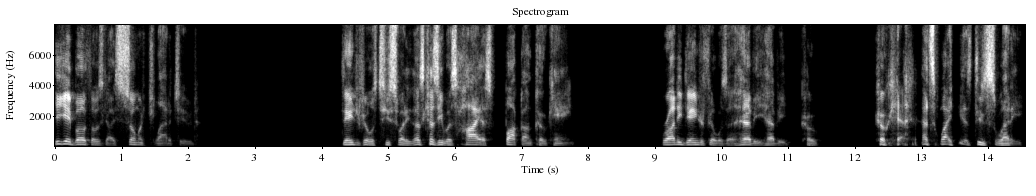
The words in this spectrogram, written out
he gave both those guys so much latitude. Dangerfield was too sweaty. That's because he was high as fuck on cocaine. Rodney Dangerfield was a heavy, heavy coke coquette. That's why he is too sweaty.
